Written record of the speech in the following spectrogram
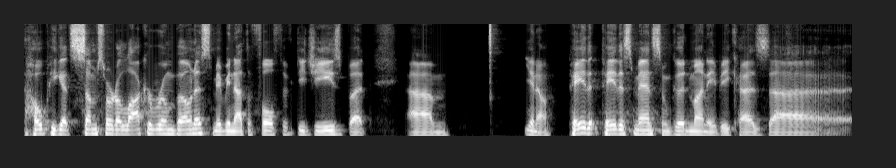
hope he gets some sort of locker room bonus, maybe not the full 50 G's, but um, you know, pay the, pay this man some good money because uh,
